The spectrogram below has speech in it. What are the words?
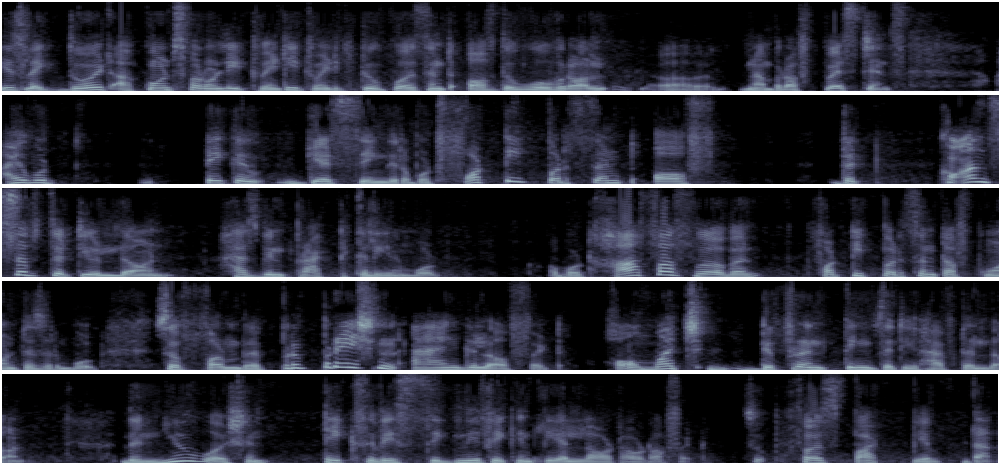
is like, though it accounts for only 20, 22% of the overall uh, number of questions, I would take a guess saying that about 40% of the concepts that you learn has been practically removed. About half of verbal, 40% of quant is removed. So from the preparation angle of it, how much different things that you have to learn the new version takes away significantly a lot out of it. So first part we have done.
